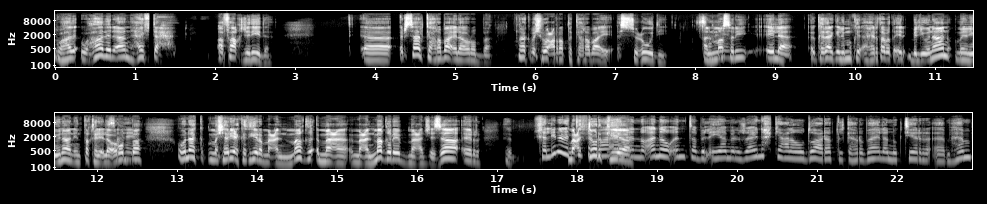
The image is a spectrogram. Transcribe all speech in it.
وهذا وهذا الآن حيفتح آفاق جديدة. آه، إرسال كهرباء إلى أوروبا هناك مشروع الربط الكهربائي السعودي صحيح. المصري إلى كذلك اللي ممكن يرتبط باليونان ومن اليونان ينتقل إلى صحيح. أوروبا هناك مشاريع كثيرة مع المغ... مع مع المغرب مع الجزائر خلينا مع نتفق تركيا. وائل إنه أنا وأنت بالأيام الجاي نحكي على موضوع الربط الكهربائي لأنه كتير آه، مهم.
